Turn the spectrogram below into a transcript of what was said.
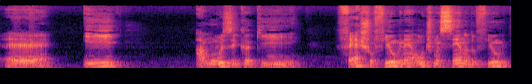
É, e a música que fecha o filme, né, a última cena do filme,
